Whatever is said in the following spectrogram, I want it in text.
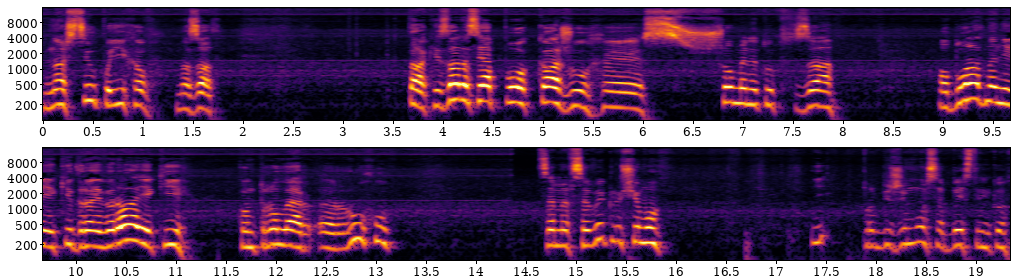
І наш стіл поїхав назад. Так, і зараз я покажу, е, що в мене тут за обладнання, які драйвера, які контролер е, руху. Це ми все виключимо і пробіжимося швидко,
